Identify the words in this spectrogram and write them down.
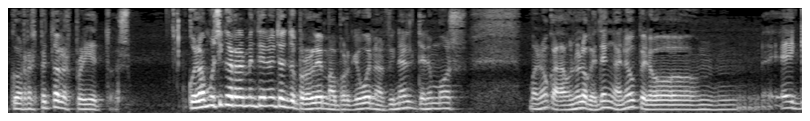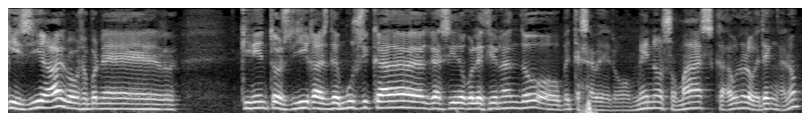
con respecto a los proyectos. Con la música realmente no hay tanto problema, porque bueno, al final tenemos, bueno, cada uno lo que tenga, ¿no? Pero mm, X gigas, vamos a poner 500 gigas de música que has ido coleccionando, o vete a saber, o menos o más, cada uno lo que tenga, ¿no?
